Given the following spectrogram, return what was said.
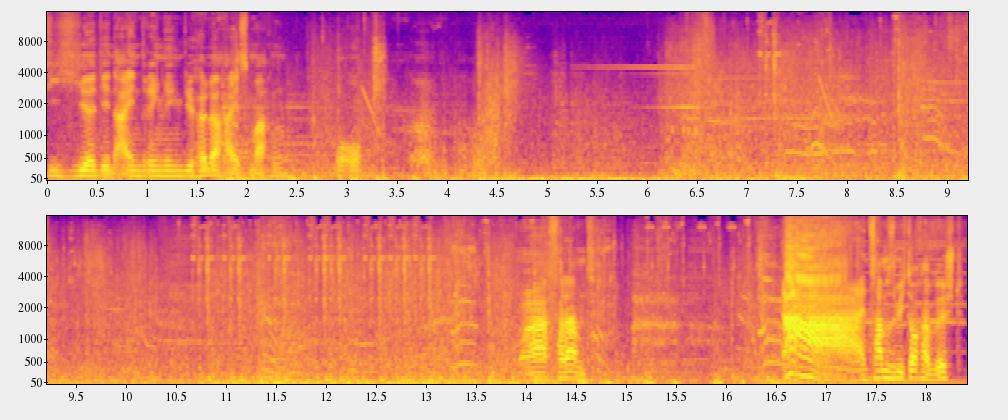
die hier den Eindringlingen die Hölle heiß machen. Oh, oh. Ah, verdammt. Ah, jetzt haben sie mich doch erwischt.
